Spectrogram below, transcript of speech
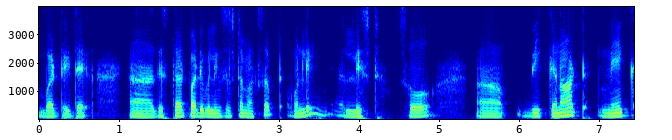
but it uh, this third party billing system accept only list. So uh, we cannot make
